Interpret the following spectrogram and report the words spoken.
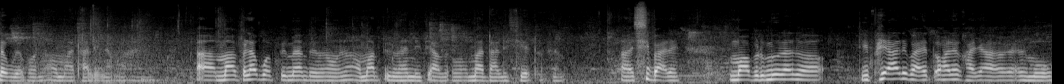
လုပ်တယ်ပေါ့နော်အမသားလေးနာမှာအာအမဘလောက်ပဲပြင်ပန်းပြင်ပန်းပေါ့နော်အမပြင်ပန်းနေပြပြီပေါ့အမသားလေးရှိတော့တယ်အာရှိပါတယ်အမဘယ်လိုမျိုးလဲဆိုတော့ဒီဖះတွေပါသွားတဲ့ခါကျတော့အဲ့လိုမျိုး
